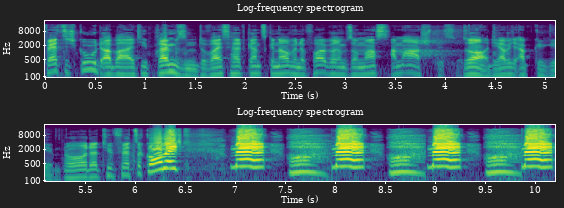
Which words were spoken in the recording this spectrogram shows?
fährt sich gut, aber halt die Bremsen. Du weißt halt ganz genau, wenn du Vollbremsung machst, am Arsch bist du. So, die habe ich abgegeben. Oh, der Typ fährt so komisch. Meh, oh, meh, oh, meh, oh, meh,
